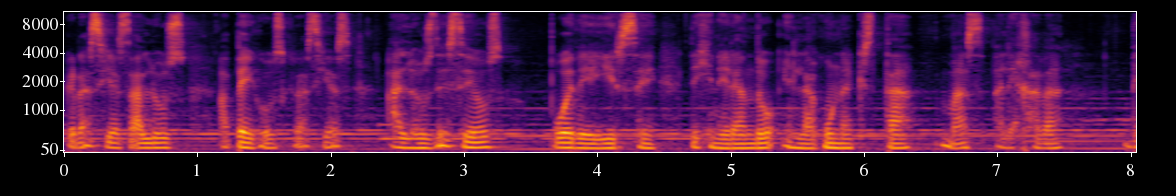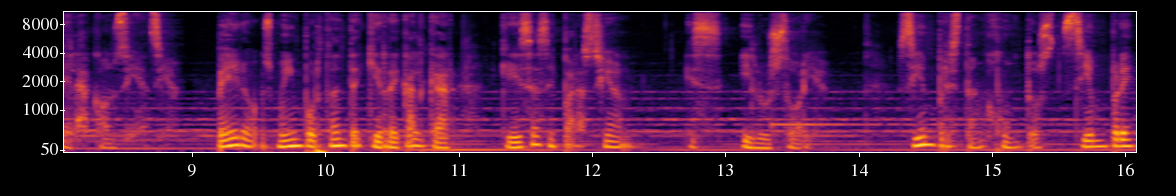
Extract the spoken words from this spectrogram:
gracias a los apegos, gracias a los deseos, puede irse degenerando en laguna que está más alejada de la conciencia. Pero es muy importante aquí recalcar que esa separación es ilusoria. Siempre están juntos, siempre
